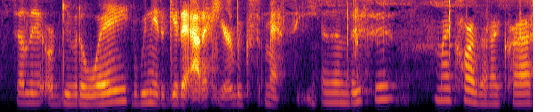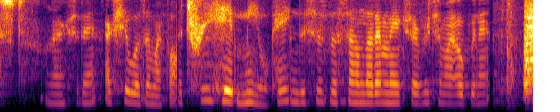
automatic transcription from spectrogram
sell it or give it away. But we need to get it out of here. It looks messy. And then this is my car that I crashed on accident. Actually, it wasn't my fault. The tree hit me, okay? And this is the sound that it makes every time I open it.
